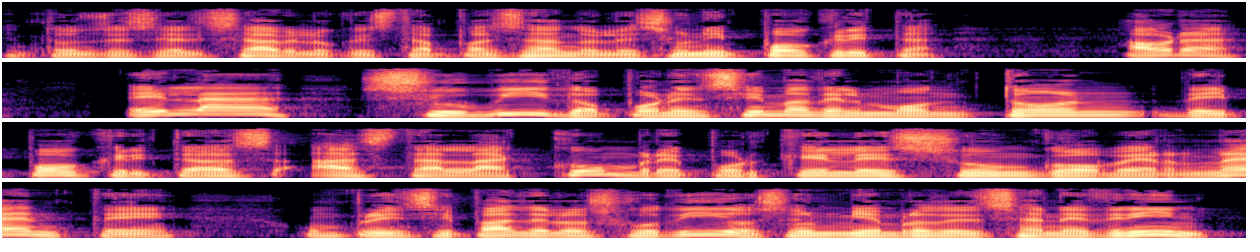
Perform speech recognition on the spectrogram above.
Entonces él sabe lo que está pasando, él es un hipócrita. Ahora, él ha subido por encima del montón de hipócritas hasta la cumbre porque él es un gobernante, un principal de los judíos, un miembro del Sanedrín,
